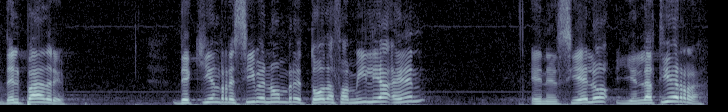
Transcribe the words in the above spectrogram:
Del Padre, de quien recibe nombre toda familia en, en el cielo y en la tierra.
